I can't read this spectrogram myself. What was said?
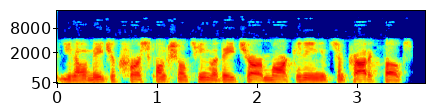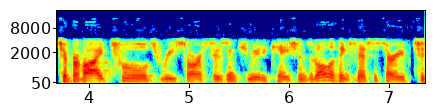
you know, a major cross-functional team of HR, marketing, and some product folks to provide tools, resources, and communications, and all the things necessary to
